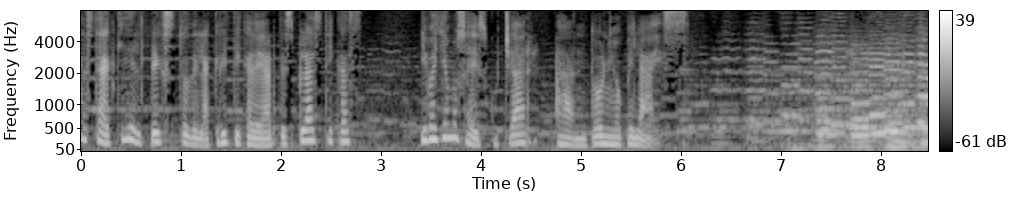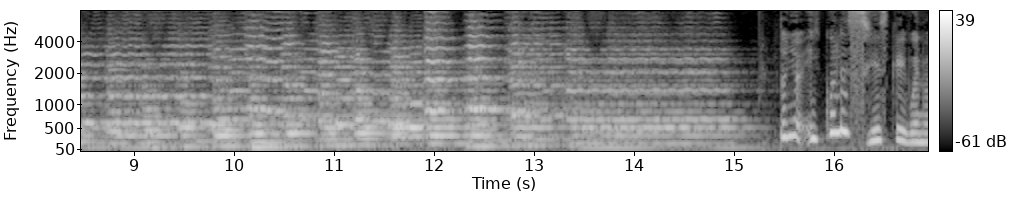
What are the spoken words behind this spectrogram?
Dejemos hasta aquí el texto de la crítica de artes plásticas y vayamos a escuchar a Antonio Peláez. Toño, ¿y cuál es es que, bueno,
